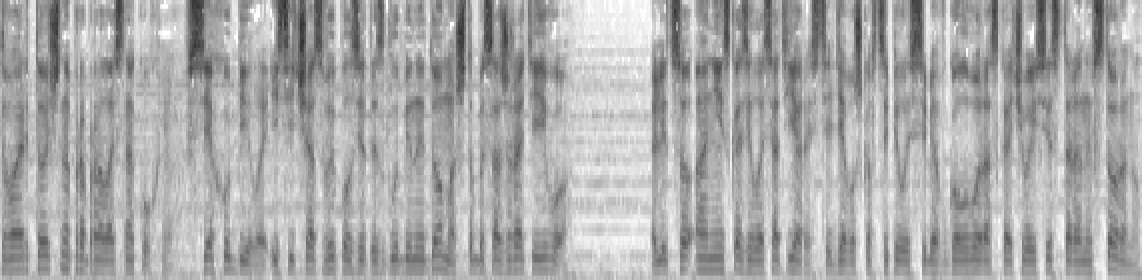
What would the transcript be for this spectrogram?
Тварь точно пробралась на кухню, всех убила и сейчас выползет из глубины дома, чтобы сожрать и его. Лицо Ани исказилось от ярости. Девушка вцепилась себе в голову, раскачиваясь из стороны в сторону.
